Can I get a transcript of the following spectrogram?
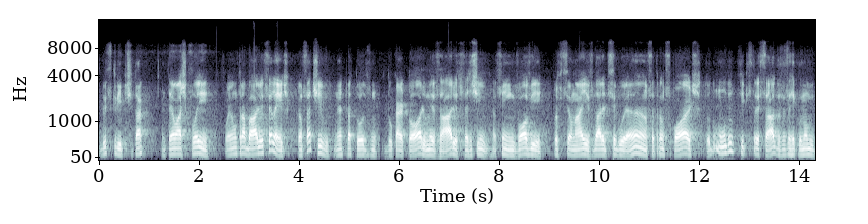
do script, tá? Então eu acho que foi foi um trabalho excelente, cansativo, né, para todos do cartório, mesário. A gente assim envolve profissionais da área de segurança, transporte, todo mundo fica estressado, às vezes reclamam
